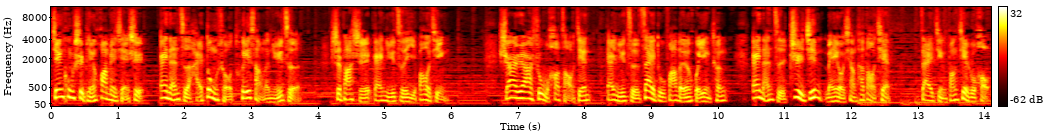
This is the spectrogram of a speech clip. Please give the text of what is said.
监控视频画面显示，该男子还动手推搡了女子。事发时，该女子已报警。十二月二十五号早间。该女子再度发文回应称，该男子至今没有向她道歉，在警方介入后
